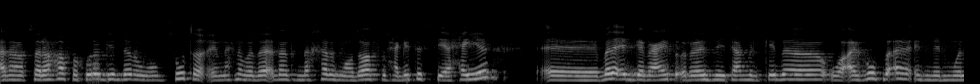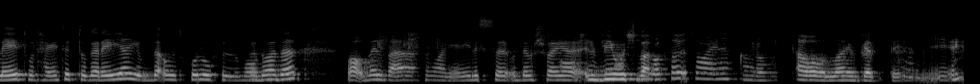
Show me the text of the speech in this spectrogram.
أنا بصراحة فخورة جدا ومبسوطة إن إحنا بدأنا ندخل الموضوع في الحاجات السياحية. آه، بدأت جامعات already تعمل كده و I hope بقى إن المولات والحاجات التجارية يبدأوا يدخلوا في الموضوع ده. وعقبال بقى طبعا يعني لسه قدام شوية عشان البيوت بقى. يقطعوا علينا الكهرباء آه والله بجد يعني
